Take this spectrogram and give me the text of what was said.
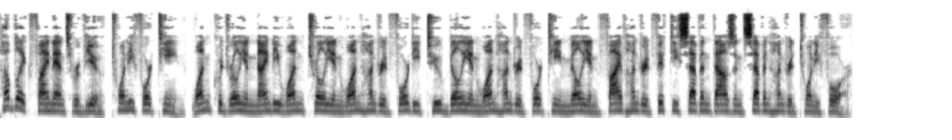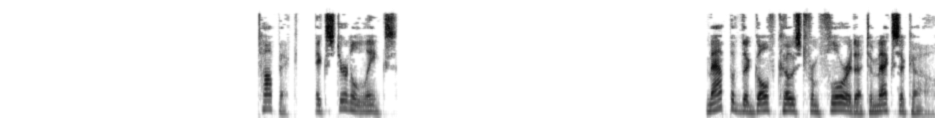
Public Finance Review 2014 1 quadrillion 91 trillion 142 billion 114 million 557,724 Topic External links. Map of the Gulf Coast from Florida to Mexico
